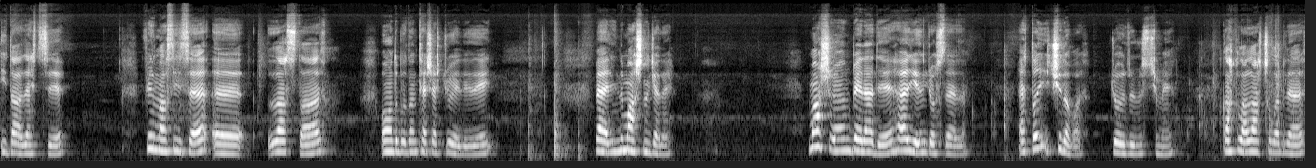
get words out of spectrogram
idarəçisi. Firması isə e, Rastar. Ona da buradan təşəkkür edirik. Bəli, indi maşına gələk. Maşın belədir, hər yerini göstərirəm. Hətta içi də var, gördüyünüz kimi. Qapıları açıla bilər.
